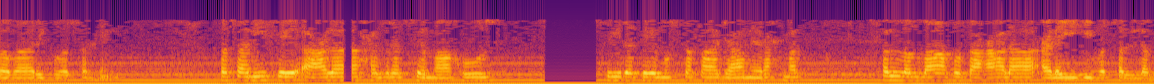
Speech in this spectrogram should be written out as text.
وبارك وسلم. تصانیف اعلی حضرت سے ماخوذ سیرت مصطفیٰ جان رحمت صلی اللہ تعالی علیہ وسلم۔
